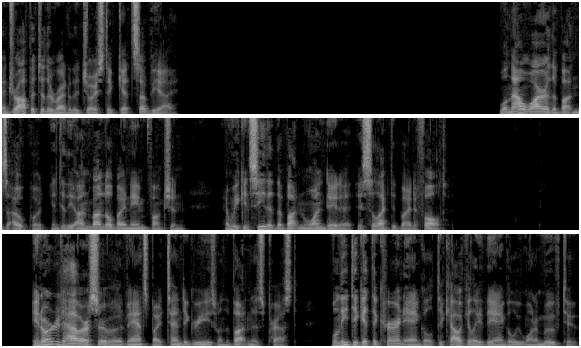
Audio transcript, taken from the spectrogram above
and drop it to the right of the joystick get sub-VI. We'll now wire the button's output into the unbundle by name function, and we can see that the button 1 data is selected by default. In order to have our servo advance by 10 degrees when the button is pressed, we'll need to get the current angle to calculate the angle we want to move to.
